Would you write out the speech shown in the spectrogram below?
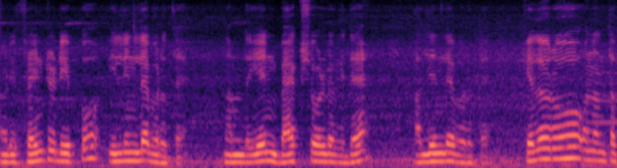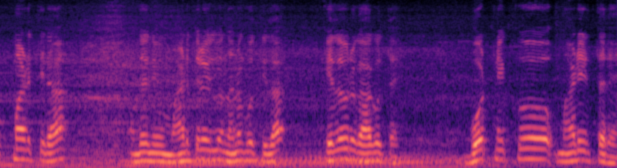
ನೋಡಿ ಫ್ರಂಟ್ ಡೀಪು ಇಲ್ಲಿಂದಲೇ ಬರುತ್ತೆ. ನಮ್ಮದು ಏನು ಬ್ಯಾಕ್ ಶೋಲ್ಡರ್ ಇದೆ, ಅಲ್ಲಿಂದಲೇ ಬರುತ್ತೆ. ಕೆಲವರು ಒಂದೊಂದು ತಪ್ಪು ಮಾಡ್ತೀರಾ? ಅಂದರೆ ನೀವು ಮಾಡ್ತಿರೋ ಇಲ್ಲೋ ನನಗೆ ಗೊತ್ತಿಲ್ಲ. ಕೆಲವ್ರಿಗೆ ಆಗುತ್ತೆ. ಬೋಟ್ ನೆಕ್ಕು ಮಾಡಿರ್ತಾರೆ.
